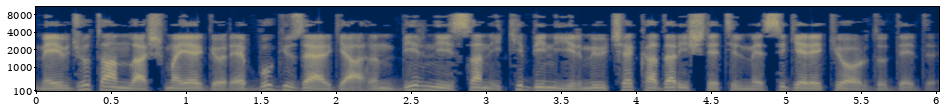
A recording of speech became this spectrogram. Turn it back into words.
Mevcut anlaşmaya göre bu güzergahın 1 Nisan 2023'e kadar işletilmesi gerekiyordu dedi.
